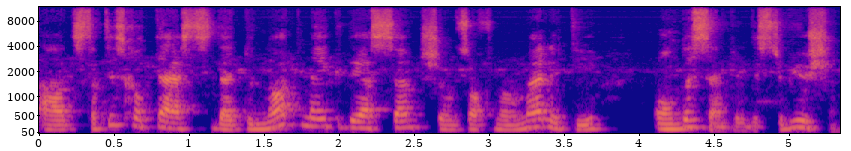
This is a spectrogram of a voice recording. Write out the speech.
are statistical tests that do not make the assumptions of normality on the sampling distribution.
